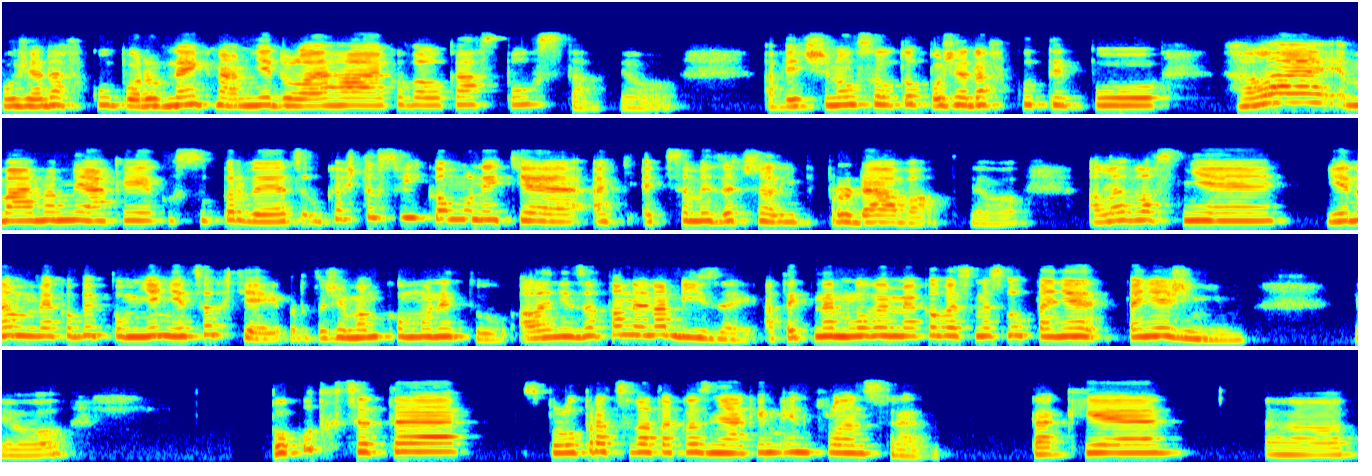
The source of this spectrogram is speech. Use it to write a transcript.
požadavků podobných na mě doléhá jako velká spousta, jo. A většinou jsou to požadavku typu, hele, mám, mám nějaký jako super věc, ukaž to svý komunitě, ať, ať se mi začne líp prodávat, jo. Ale vlastně jenom jakoby po mně něco chtějí, protože mám komunitu, ale nic za to nenabízej. A teď nemluvím jako ve smyslu peně, peněžním, jo. Pokud chcete spolupracovat takhle s nějakým influencerem, tak je uh,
